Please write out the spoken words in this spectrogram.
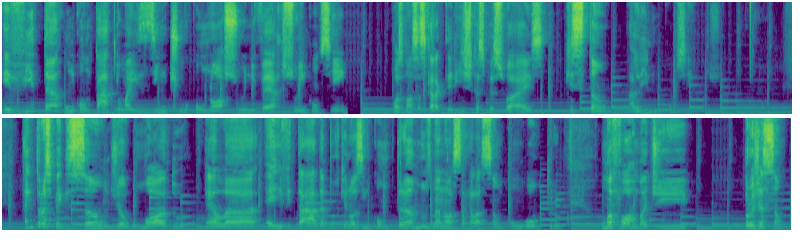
Evita um contato mais íntimo com o nosso universo inconsciente, com as nossas características pessoais que estão ali no inconsciente. A introspecção, de algum modo, ela é evitada porque nós encontramos na nossa relação com o outro uma forma de projeção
